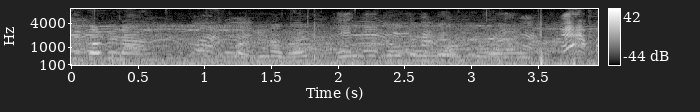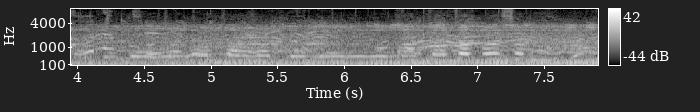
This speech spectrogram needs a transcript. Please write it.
তুই পারবি না। পারবি না ভাই চল চল চল পজিশন চল চল চল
